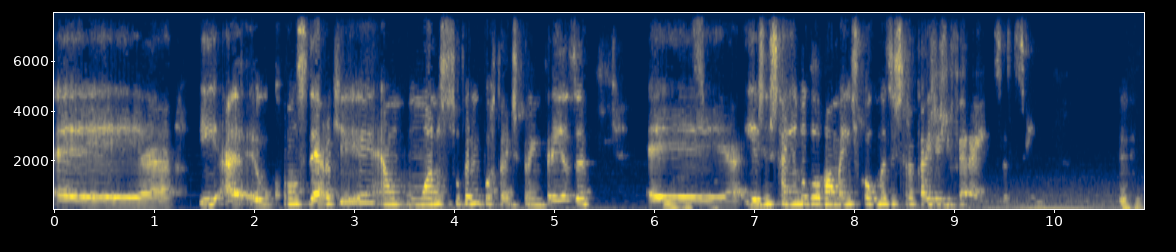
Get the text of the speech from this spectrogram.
É, e eu considero que é um, um ano super importante para a empresa. É, e a gente está indo globalmente com algumas estratégias diferentes, assim. Uhum.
